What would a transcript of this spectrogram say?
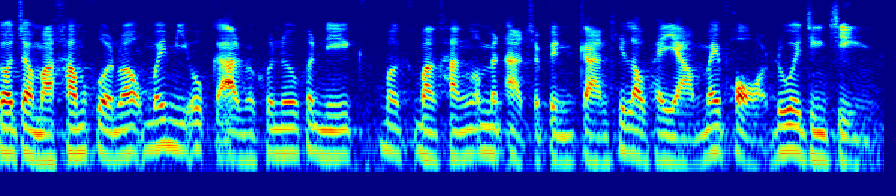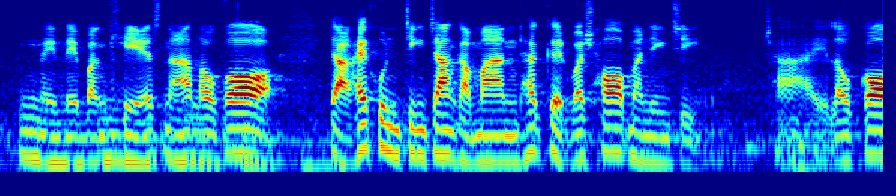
ก็จะมาค้ำควรว่าไม่มีโอกาสเหมือนคนนู้นคนนี้บางบางครั้งมันอาจจะเป็นการที่เราพยายามไม่พอด้วยจริงอืมๆในในบางเคสนะ เราก็อยากให้คุณจริงจังกับมัน ถ้าเกิดว่าชอบมันจริง ๆ ใช่แล้วก็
